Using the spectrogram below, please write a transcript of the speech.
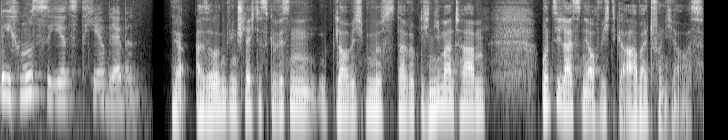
ich muss jetzt hier bleiben. Ja, also irgendwie ein schlechtes Gewissen, glaube ich, muss da wirklich niemand haben. Und sie leisten ja auch wichtige Arbeit von hier aus.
